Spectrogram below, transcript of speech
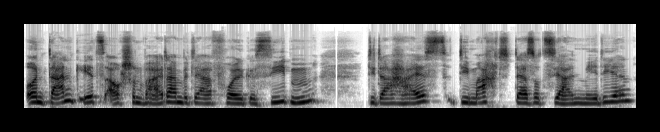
Und dann geht's auch schon weiter mit der Folge 7, die da heißt Die Macht der sozialen Medien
